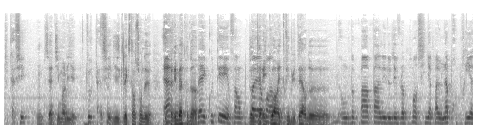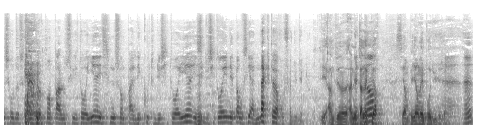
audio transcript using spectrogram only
Tout à fait. Hmm, c'est intimement lié. Tout à fait. que l'extension du hein? périmètre d'un ben enfin, territoire est tributaire de... On ne peut pas parler de développement s'il n'y a pas une appropriation de ce développement par le citoyen et si nous ne sommes pas à l'écoute du citoyen et si hmm. le citoyen n'est pas aussi un acteur au fin du développement. Et en, étant un acteur, c'est en payant l'impôt du déjà. Euh, hein,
